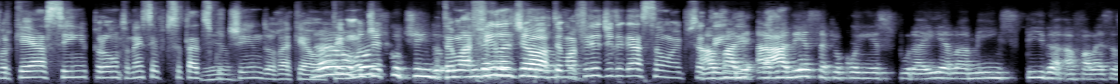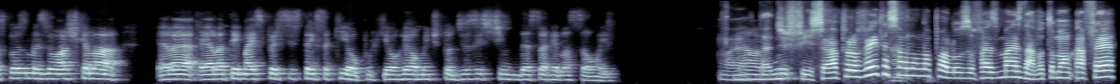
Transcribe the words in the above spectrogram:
porque é assim e pronto. Nem sei porque você está discutindo, Raquel. Não, tem um monte de... discutindo. Tem uma fila de, ó, tem uma fila de ligação aí para você a atender. A tá? Vanessa, que eu conheço por aí, ela me inspira a falar essas coisas, mas eu acho que ela, ela, ela tem mais persistência que eu, porque eu realmente estou desistindo dessa relação aí. É, não, tá é muito... difícil. Aproveita essa ah. Lollapalooza, faz mais nada. Vou tomar um café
